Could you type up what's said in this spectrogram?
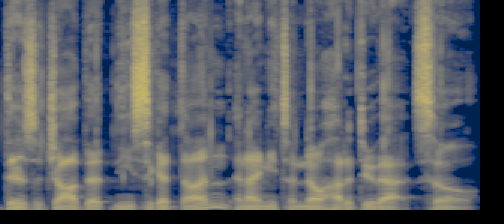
there's a job that needs to get done and I need to know how to do that. So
